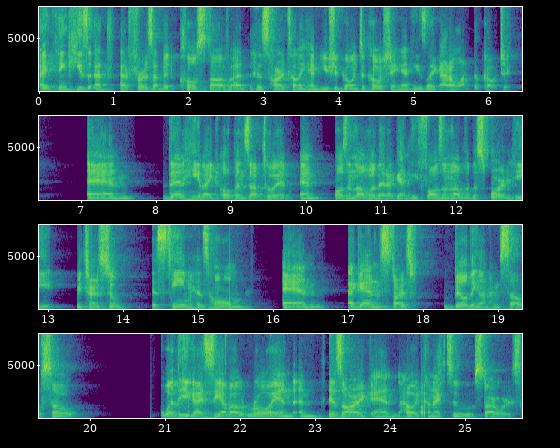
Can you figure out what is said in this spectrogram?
I think he's at, at first a bit closed off at his heart telling him you should go into coaching. And he's like, I don't want to coaching. And then he like opens up to it and falls in love with it again. He falls in love with the sport. He returns to his team, his home, and again starts building on himself. So what do you guys see about Roy and, and his arc and how it connects to Star Wars?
